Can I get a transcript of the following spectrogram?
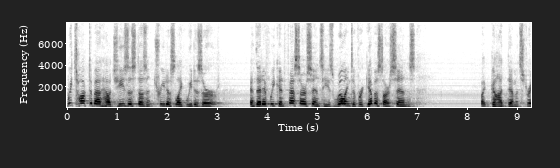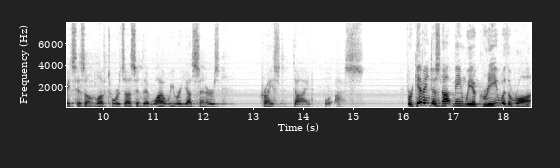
We talked about how Jesus doesn't treat us like we deserve, and that if we confess our sins, He's willing to forgive us our sins but God demonstrates his own love towards us in that while we were yet sinners, Christ died for us. Forgiving does not mean we agree with the wrong.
